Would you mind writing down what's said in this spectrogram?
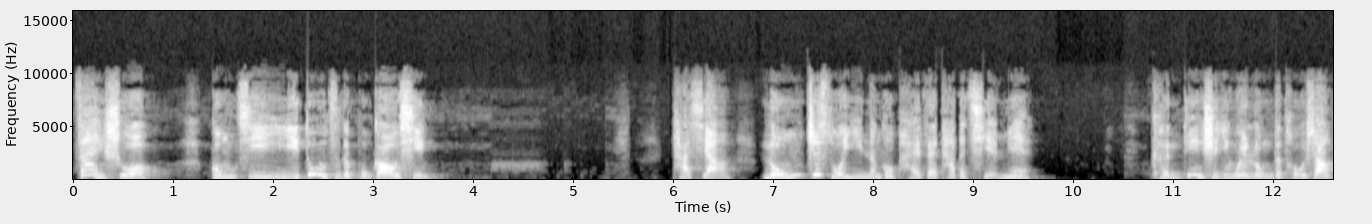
再说，公鸡一肚子的不高兴。他想，龙之所以能够排在它的前面，肯定是因为龙的头上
